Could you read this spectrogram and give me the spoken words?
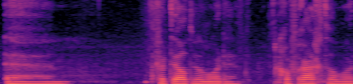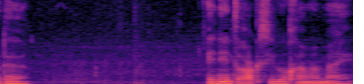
ehm, verteld wil worden, gevraagd wil worden, in interactie wil gaan met mij?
